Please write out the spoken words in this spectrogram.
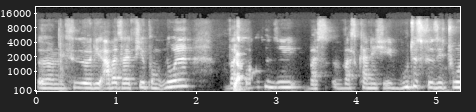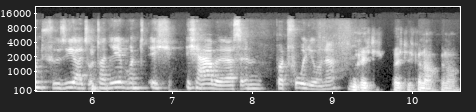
ähm, für die Arbeitszeit 4.0. Was ja. brauchen Sie? Was, was kann ich Gutes für Sie tun, für Sie als Unternehmen? Und ich, ich habe das im Portfolio. Ne? Richtig, richtig, genau, genau.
